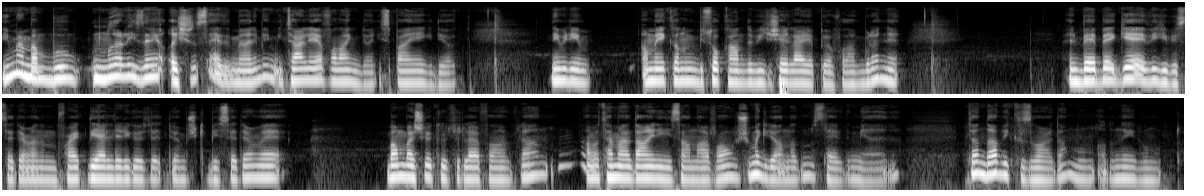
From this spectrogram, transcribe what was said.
Bilmiyorum ben bu, bunları izlemeyi aşırı sevdim yani. Benim İtalya'ya falan gidiyor. İspanya'ya gidiyor. Ne bileyim Amerika'nın bir sokağında bir şeyler yapıyor falan böyle hani hani BBG evi gibi hissediyorum hani farklı yerleri gözetliyormuş gibi hissediyorum ve bambaşka kültürler falan filan ama temelde aynı insanlar falan hoşuma gidiyor anladın mı sevdim yani. Bir tane daha bir kız vardı ama onun adı neydi unuttum.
